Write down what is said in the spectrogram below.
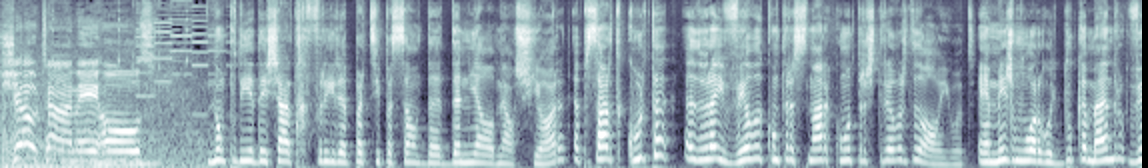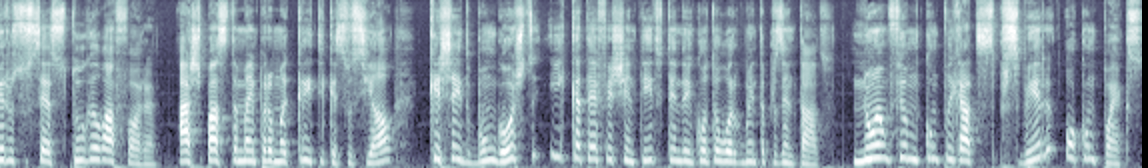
Showtime, a-holes! Não podia deixar de referir a participação da Daniela Melchior. Apesar de curta, adorei vê-la contracenar com outras estrelas de Hollywood. É mesmo um orgulho do Camandro ver o sucesso Tuga lá fora. Há espaço também para uma crítica social que achei de bom gosto e que até fez sentido tendo em conta o argumento apresentado. Não é um filme complicado de se perceber ou complexo.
